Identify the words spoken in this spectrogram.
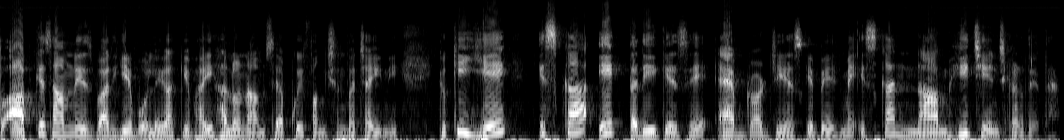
तो आपके सामने इस बार ये बोलेगा कि भाई हेलो नाम से अब कोई फ़ंक्शन बचा ही नहीं, क्योंकि ये इसका एक तरीके से ऐप डॉट के पेज में इसका नाम ही चेंज कर देता है।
